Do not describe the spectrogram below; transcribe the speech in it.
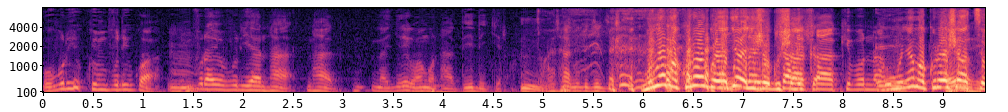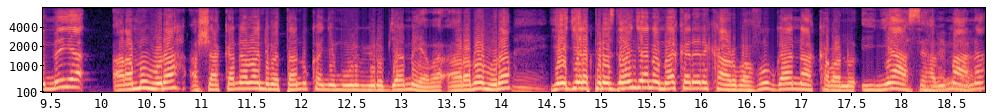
ubu uriya uko imvura igwa imvura yo buriya nta nta nagiye ngo nta dini igira umunyamakuru ngo yagerageje gushaka umunyamakuru yashatse meya aramubura ashaka n'abandi batandukanye mu biro bya meya ba- arababura. Yegera perezida wa njyanama y'akarere ka rubavu bwana kabano inyase habimana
